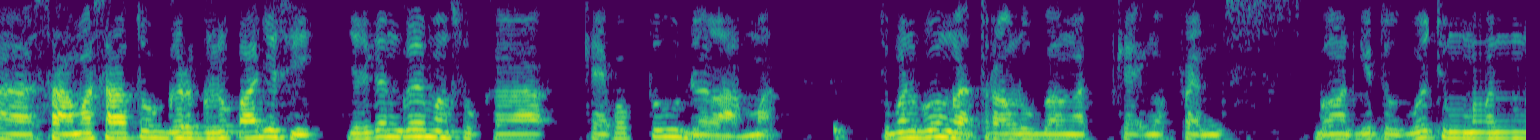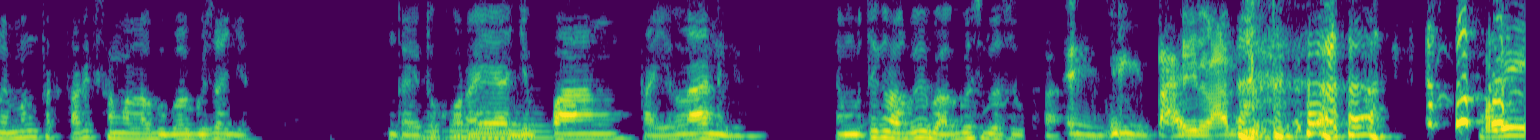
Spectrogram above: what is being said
uh, sama satu girl group aja sih. Jadi kan gue emang suka K-pop tuh udah lama. Cuman gue nggak terlalu banget kayak ngefans banget gitu. Gue cuman memang tertarik sama lagu bagus aja. Entah itu Korea, Hmm. Jepang, Thailand gitu. Yang penting lagunya bagus gue suka. anjing Thailand. Sorry,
